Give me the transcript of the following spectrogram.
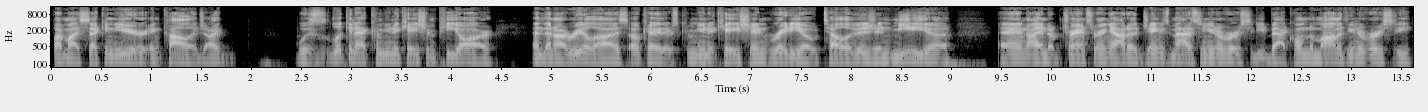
By my second year in college, I was looking at communication PR. And then I realized, okay, there's communication, radio, television, media. And I end up transferring out of James Madison University back home to Monmouth University.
